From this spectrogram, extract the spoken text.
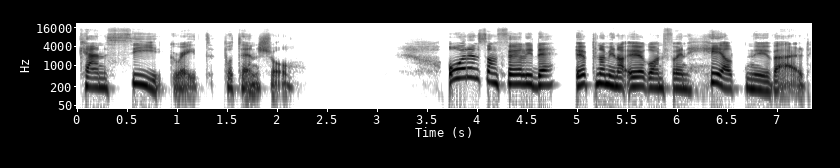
“can see great potential”. Åren som följde öppnade mina ögon för en helt ny värld.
